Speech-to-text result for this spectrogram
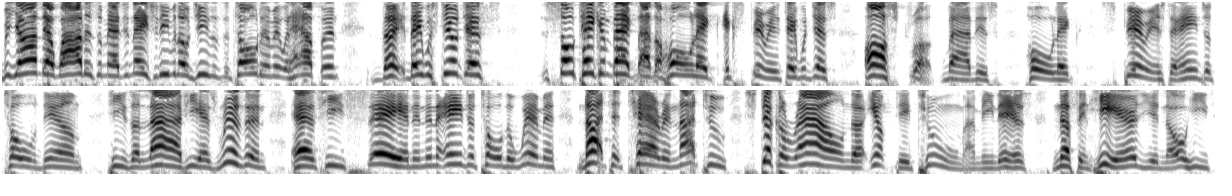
beyond their wildest imagination. Even though Jesus had told them it would happen, they, they were still just so taken back by the whole experience. They were just awestruck by this whole experience. The angel told them he's alive. He has risen as he said. And then the angel told the women not to tarry, not to stick around the empty tomb. I mean, there's nothing here, you know. He's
